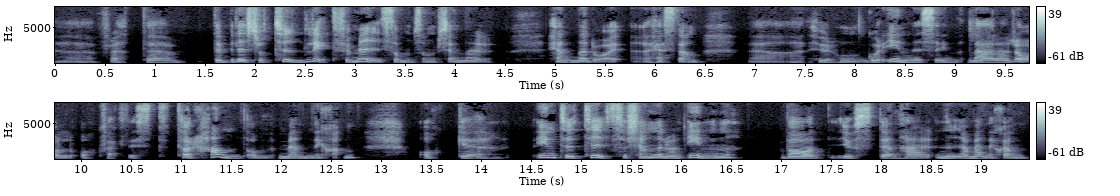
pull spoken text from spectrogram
Eh, för att eh, det blir så tydligt för mig som, som känner henne då, eh, hästen, eh, hur hon går in i sin lärarroll och faktiskt tar hand om människan. Och eh, intuitivt så känner hon in vad just den här nya människan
